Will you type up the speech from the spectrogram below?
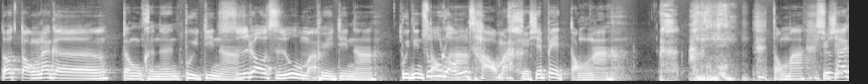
都懂那个，懂可能不一定啊，食肉植物嘛，不一定啊，不一定懂啊。猪笼草嘛，有些被懂啊，懂吗？有些有些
